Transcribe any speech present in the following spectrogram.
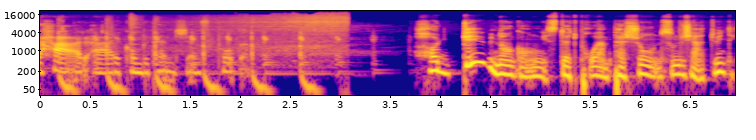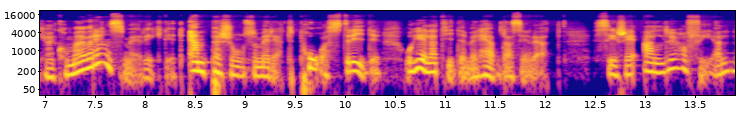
Det här är Kompetenstjänstpodden. Har du någon gång stött på en person som du känner att du inte kan komma överens med riktigt? En person som är rätt påstridig och hela tiden vill hävda sin rätt. Ser sig aldrig ha fel.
